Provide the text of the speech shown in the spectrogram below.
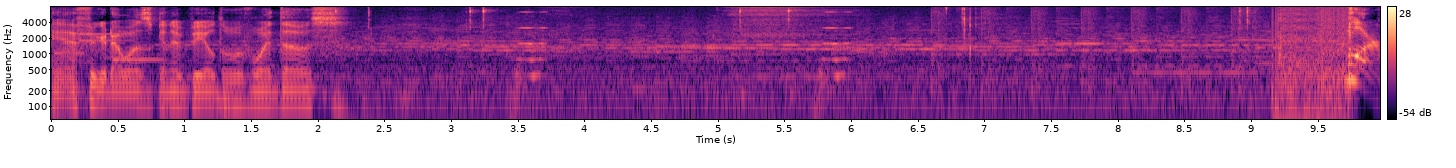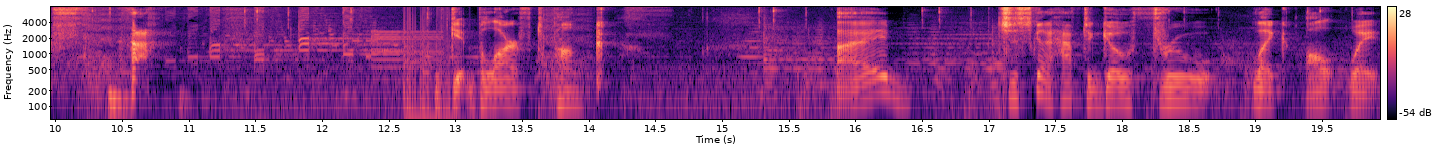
Yeah, I figured I was gonna be able to avoid those. Blarf! Ha! Get blarfed, punk. I just gonna have to go through, like, all- wait.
